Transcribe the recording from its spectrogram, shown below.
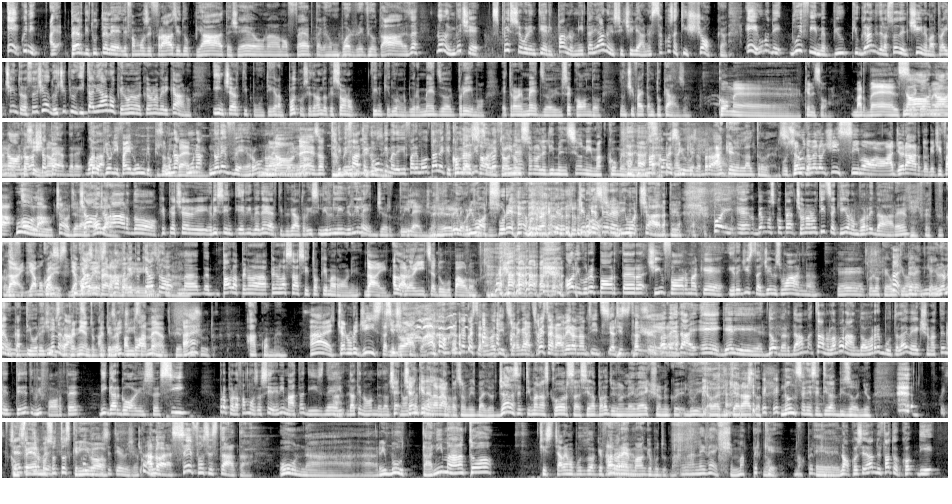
E quindi eh, perdi tutte le, le famose frasi doppiate, c'è una- un'offerta che non puoi rifiutare. sai? Loro invece spesso e volentieri parlano in italiano e in siciliano e sta cosa ti sciocca. È uno dei due film più, più grandi della storia del cinema, tra i cento della storia del cinema, dove c'è più italiano che non, che non americano, in certi punti. Poi considerando che sono film che durano due ore e mezzo il primo e tre ore e mezzo il secondo, non ci fai tanto caso. Come, che ne so, Marvels. No, no, no, no, lascia no? perdere. Guarda, tu più li fai lunghi, più sono una- belli. una- non è vero, non, No, è, non vero. è esattamente Devi farli così. lunghi, ma devi fare in modo tale che tu Come al solito, fine non sono le dimensioni, ma come. Ma come si Anche- usa, bravo. Anche nell'altro verso. Un saluto Comunque- velocissimo a Gerardo che ci fa Uh. Ciao Gerardo. Ciao Hola. Gerardo, che piacere risent- e rivederti più che altro, ris- ri- rileggerti. Ri- Rewatch. Un ri- che, che piacere riwatcharti. Poi eh, abbiamo scoperto, c'è una notizia che io non vorrei dare. Dai, diamo questo, diamo Più che questo, altro- no, perché più che altro quasi ma, eh, Paolo appena, appena la sa si tocca i maroni. Dai, Allora- allora, inizia tu Paolo. Hollywood Reporter ci informa che il regista James Wan, che è quello che Beh, ultimamente, beh, che non è un cattivo regista, Non è per niente un cattivo regista. A me è Aquaman. pi- Eh? piaciuto. Aquaman. Ah, eh, c'era un regista dietro Aqua. Ah, questa era una notizia, ragazzi. Questa era la vera notizia di stasera. Vabbè, dai, e Gary Doberdam stanno lavorando a un reboot live action, attende- tenetevi forte, di Gargoyles. Sì, proprio la famosa serie animata Disney Ah. data in onda dal C'è, c'è anche 94. nella rampa, se non mi sbaglio. Già la settimana scorsa si era parlato di un live action. Lui aveva dichiarato non se ne sentiva il bisogno. Confermo, sottoscrivo. Bisogno. Cioè, allora, se fosse stata un uh, reboot animato, ci, ci avremmo potuto anche fare. avremmo anche potuto. Ma una live action? Ma perché? No, Ma perché? eh, no, considerando il fatto co-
